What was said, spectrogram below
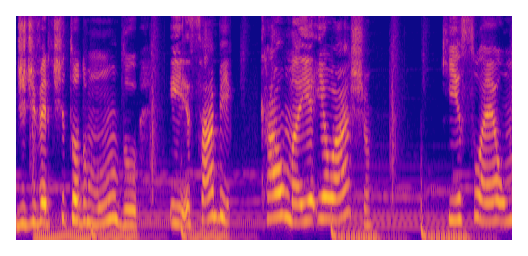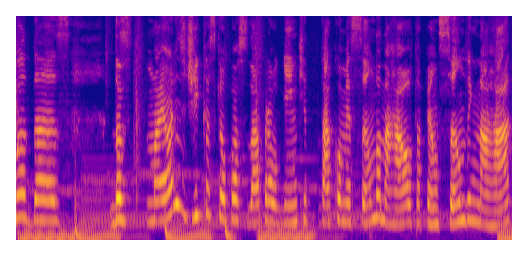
de divertir todo mundo. E, sabe? Calma. E, e eu acho que isso é uma das, das maiores dicas que eu posso dar pra alguém que tá começando a narrar ou tá pensando em narrar.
